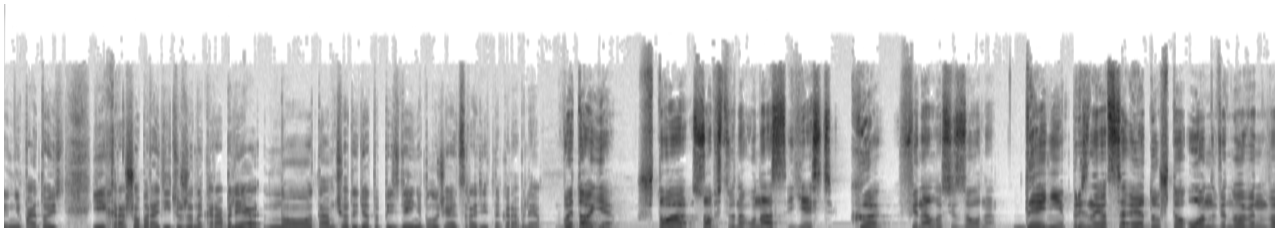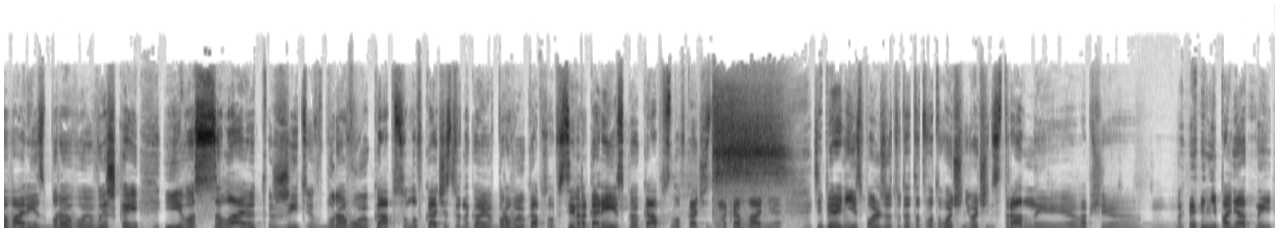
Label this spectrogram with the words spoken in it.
э, не, то есть ей хорошо бы родить уже на корабле, но там что-то идет по пизде, и не получается родить на корабле. В итоге, что, собственно, у нас есть к финалу сезона? Дэнни признается Эду, что он виновен в аварии с буровой вышкой, и его ссылают жить в буровую капсулу в качестве... Ой, в буровую капсулу, в северокорейскую капсулу в качестве наказания. Теперь они используют вот этот вот очень-очень странный, э, вообще непонятный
